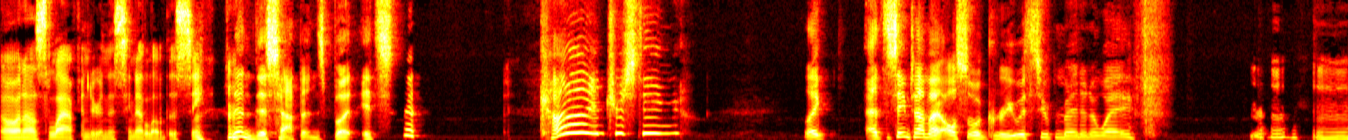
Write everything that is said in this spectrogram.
Oh, and I was laughing during this scene. I love this scene. And then this happens, but it's kind of interesting. Like at the same time, I also agree with Superman in a way. hmm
